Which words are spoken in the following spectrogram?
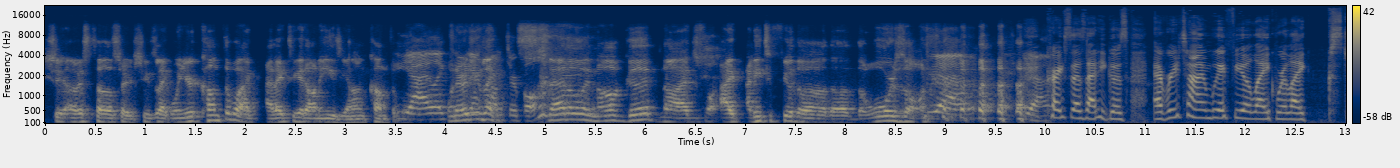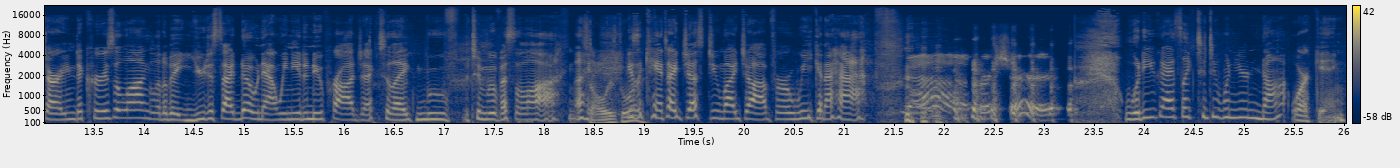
She always tells her, she's like, when you're comfortable, I, I like to get on easy and uncomfortable. Yeah, I like When to everything's like uncomfortable. settled and all good, no, I just I, I need to feel the, the, the war zone. Yeah. yeah. Craig says that he goes every time we feel like we're like starting to cruise along a little bit. You decide no, now we need a new project to like move to move us along. Like, always the he's way. like, can't I just do my job for a week and a half? Yeah, for sure. What do you guys like to do when you're not working?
